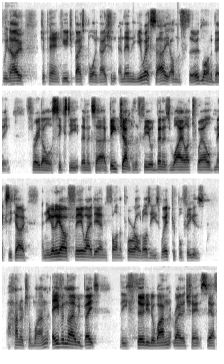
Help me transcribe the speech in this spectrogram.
We know Japan, huge baseballing nation, and then the USA on the third line of betting, three dollars sixty. Then it's a big jump to the field. Venezuela, twelve. Mexico, and you got to go a fair way down and find the poor old Aussies. We're triple figures, hundred to one. Even though we beat the thirty to one rated chance South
